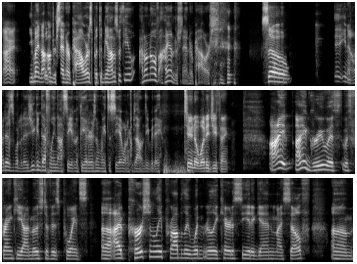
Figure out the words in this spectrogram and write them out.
All right. You might not Well- understand her powers, but to be honest with you, I don't know if I understand her powers. so, it, you know, it is what it is. You can definitely not see it in the theaters and wait to see it when it comes out on DVD. Tuna, what did you think? I I agree with with Frankie on most of his points. Uh, I personally probably wouldn't really care to see it again myself. Um,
